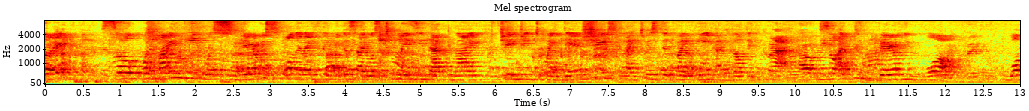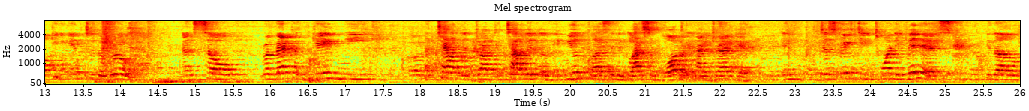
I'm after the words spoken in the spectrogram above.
right? So when my knee was very swollen, I think because I was too lazy that night, changing to my dance shoes, and I twisted my knee, I felt it crack. So I could barely walk, walking into the room. And so Rebecca gave me a tablet, dropped a tablet of Immune Plus in a glass of water, and I drank it. In just 15, 20 minutes, you know,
